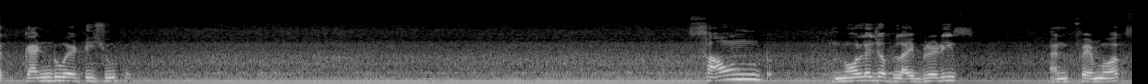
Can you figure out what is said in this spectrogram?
the can do attitude sound knowledge of libraries and frameworks.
